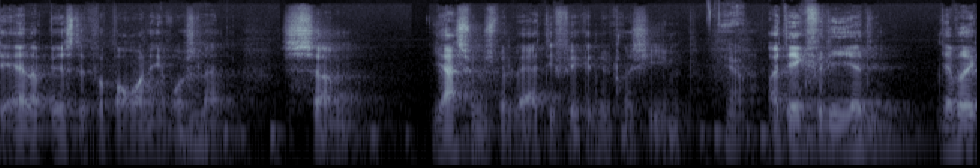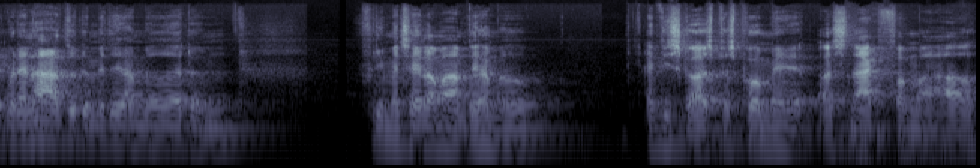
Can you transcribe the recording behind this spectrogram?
det allerbedste for borgerne i Rusland, som jeg synes vil være, at de fik et nyt regime. Ja. Og det er ikke fordi, at... Jeg ved ikke, hvordan har du det med det her med, at... Um, fordi man taler meget om det her med, at vi skal også passe på med at snakke for meget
